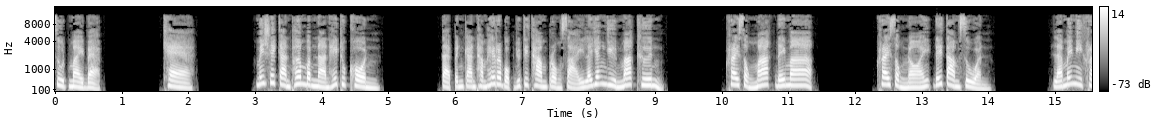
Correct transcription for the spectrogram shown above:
สูตรใหม่แบบ แคร์ไม่ใช่การเพิ่มบำนาญให้ทุกคน แต่เป็นการทำให้ระบบยุติธรรมโปร่งใสและยั่งยืนมากขึ้น ใครส่งมากได้มาก ใครส่งน้อยได้ตามส่วน และไม่มีใคร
